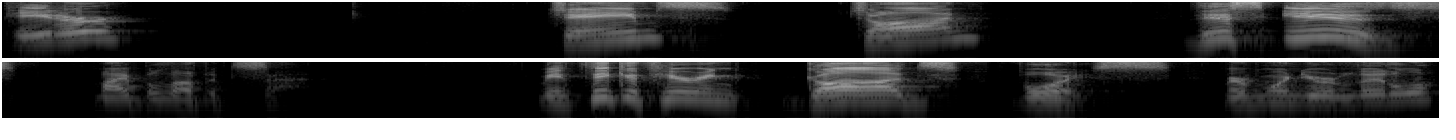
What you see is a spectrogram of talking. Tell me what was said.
Peter, James, John, this is my beloved Son. I mean, think of hearing God's voice. Remember when you were little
